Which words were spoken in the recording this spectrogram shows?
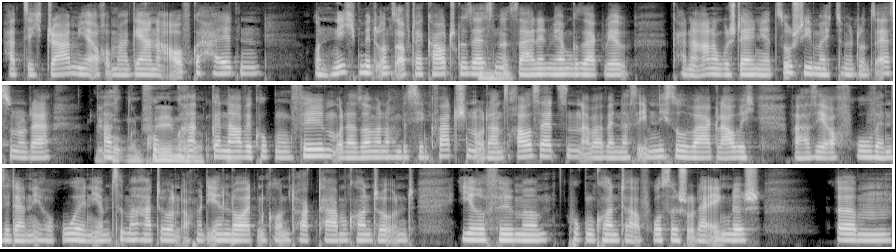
hat sich Jami auch immer gerne aufgehalten und nicht mit uns auf der Couch gesessen, es sei denn, wir haben gesagt, wir, keine Ahnung, bestellen jetzt Sushi, möchtest du mit uns essen oder Wir gucken einen Film ha- oder- genau, wir gucken einen Film oder sollen wir noch ein bisschen quatschen oder uns raussetzen, aber wenn das eben nicht so war, glaube ich, war sie auch froh, wenn sie dann ihre Ruhe in ihrem Zimmer hatte und auch mit ihren Leuten Kontakt haben konnte und ihre Filme gucken konnte auf Russisch oder Englisch. Ähm,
